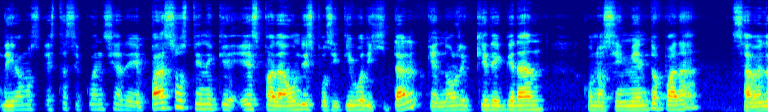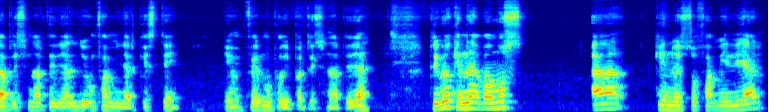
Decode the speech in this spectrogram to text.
digamos, esta secuencia de pasos tiene que, es para un dispositivo digital que no requiere gran conocimiento para saber la presión arterial de un familiar que esté enfermo por hipertensión arterial. Primero que nada, vamos a que nuestro familiar,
